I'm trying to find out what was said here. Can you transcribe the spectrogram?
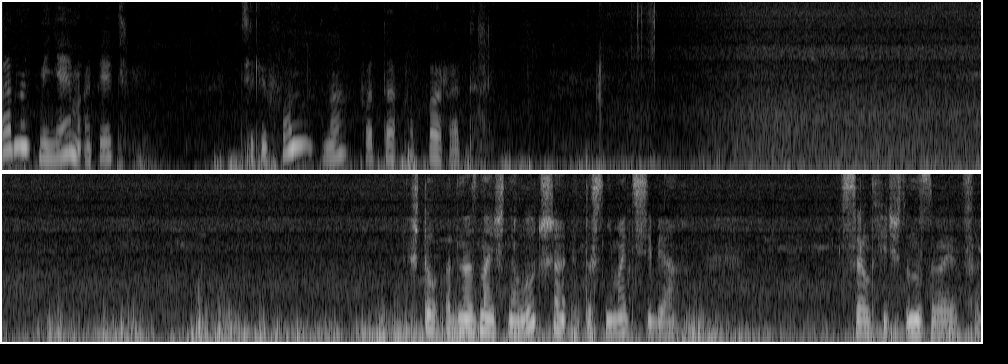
Ладно, меняем опять телефон на фотоаппарат. Что однозначно лучше, это снимать себя селфи, что называется,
